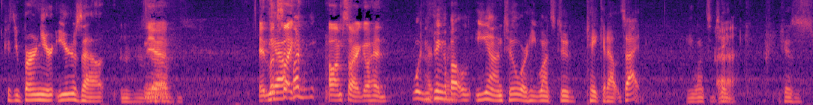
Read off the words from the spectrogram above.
because you burn your ears out. Yeah. It looks Yeah, like. Oh, I'm sorry. Go ahead. Well, you think about Eon too, where he wants to take it outside. He wants to take Ah. because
